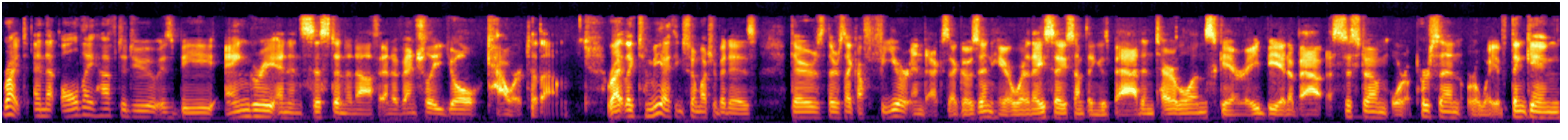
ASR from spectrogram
Right, and that all they have to do is be angry and insistent enough, and eventually you'll cower to them. Right, like to me, I think so much of it is there's there's like a fear index that goes in here where they say something is bad and terrible and scary, be it about a system or a person or a way of thinking,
